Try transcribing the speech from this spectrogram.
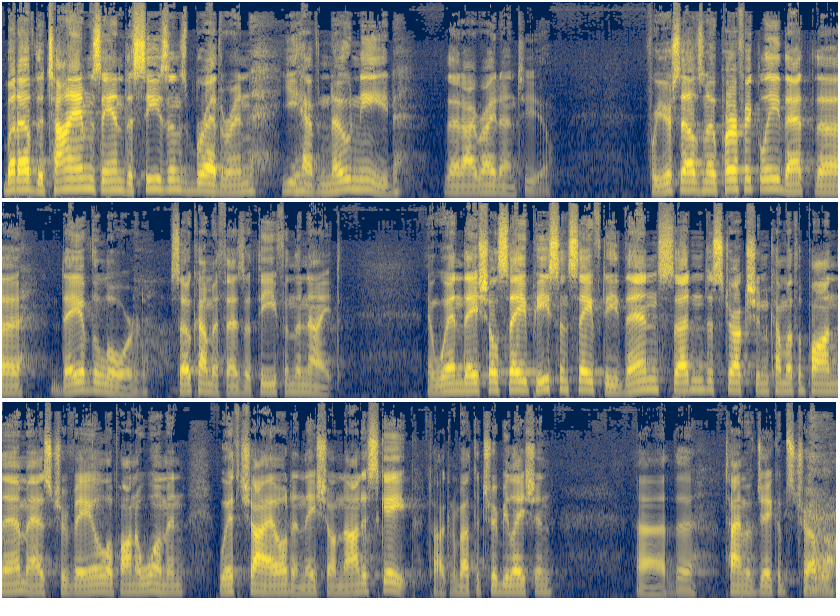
But of the times and the seasons, brethren, ye have no need that I write unto you. For yourselves know perfectly that the day of the Lord so cometh as a thief in the night. And when they shall say peace and safety, then sudden destruction cometh upon them as travail upon a woman with child, and they shall not escape. Talking about the tribulation, uh, the time of Jacob's trouble.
